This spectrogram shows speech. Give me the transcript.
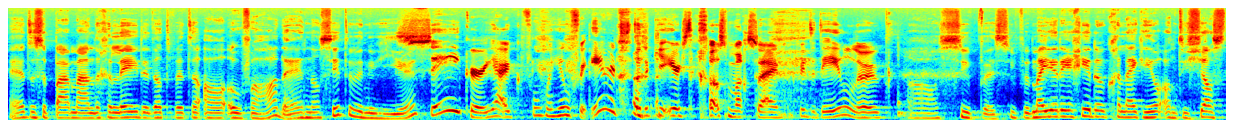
Het is een paar maanden geleden dat we het er al over hadden en dan zitten we nu hier. Zeker. Ja, ik voel me heel vereerd dat ik je eerste gast mag zijn. Ik vind het heel leuk. Oh, super, super. Maar je reageerde ook gelijk heel enthousiast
